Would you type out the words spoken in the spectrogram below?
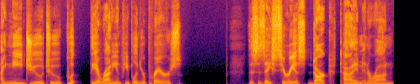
I need you to put the Iranian people in your prayers. This is a serious, dark time in Iran.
